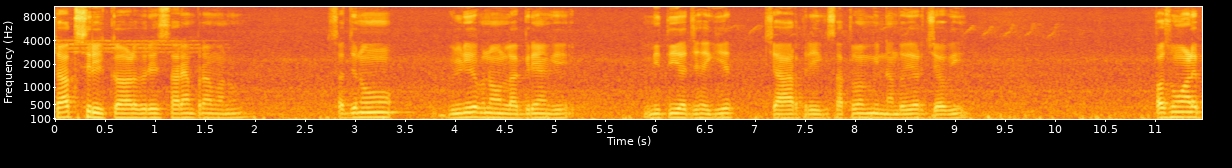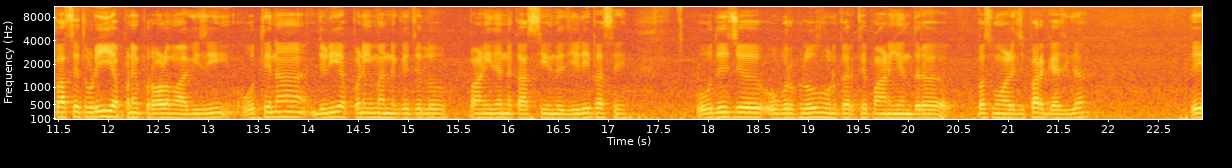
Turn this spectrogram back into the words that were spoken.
ਸਤਿ ਸ੍ਰੀ ਅਕਾਲ ਵੀਰੇ ਸਾਰਿਆਂ ਭਰਾਵਾਂ ਨੂੰ। ਸੱਜਣੋ ਵੀਡੀਓ ਬਣਾਉਣ ਲੱਗ ਰਹੇ ਹਾਂਗੇ। ਮਿਤੀ ਅੱਜ ਹੈਗੀ ਹੈ 4 ਤਰੀਕ 7ਵਾਂ ਮਹੀਨਾ 2024 ਪਸ਼ੂਆਂ ਵਾਲੇ ਪਾਸੇ ਥੋੜੀ ਜਿਹੀ ਆਪਣੇ ਪ੍ਰੋਬਲਮ ਆ ਗਈ ਸੀ। ਉੱਥੇ ਨਾ ਜਿਹੜੀ ਆਪਣੀ ਮੰਨ ਕੇ ਚੱਲੋ ਪਾਣੀ ਦਾ ਨਿਕਾਸੀ ਹੁੰਦੇ ਜਿਹੜੇ ਪਾਸੇ, ਉਹਦੇ 'ਚ ਓਵਰਫਲੋ ਹੋਣ ਕਰਕੇ ਪਾਣੀ ਅੰਦਰ ਪਸ਼ੂਆਂ ਵਾਲੇ 'ਚ ਭਰ ਗਿਆ ਸੀਗਾ। ਤੇ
